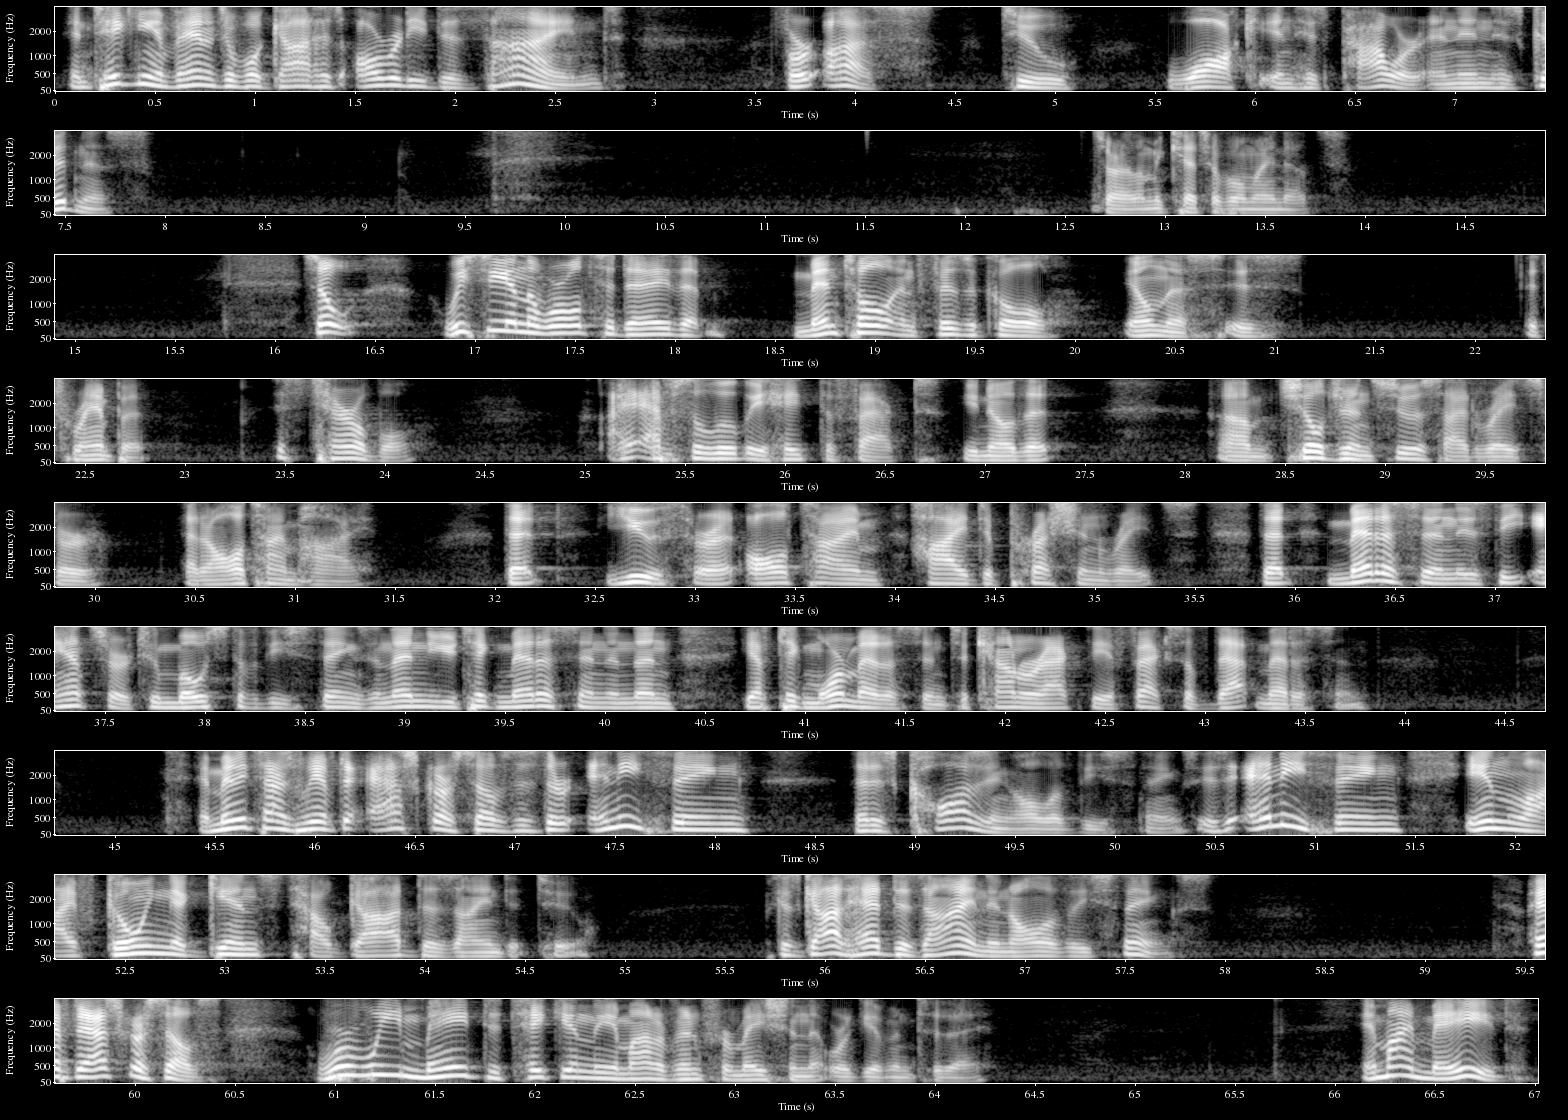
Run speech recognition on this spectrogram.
and taking advantage of what God has already designed for us to walk in His power and in His goodness. Sorry, let me catch up on my notes. So, we see in the world today that mental and physical illness is it's rampant. It's terrible. I absolutely hate the fact, you know, that um, children's suicide rates are at an all-time high. That youth are at all-time high depression rates. That medicine is the answer to most of these things. And then you take medicine, and then you have to take more medicine to counteract the effects of that medicine. And many times we have to ask ourselves is there anything that is causing all of these things? Is anything in life going against how God designed it to? Because God had design in all of these things. We have to ask ourselves were we made to take in the amount of information that we're given today? Am I made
